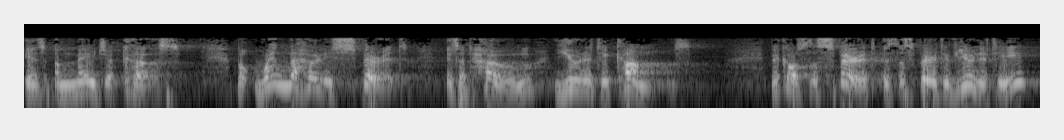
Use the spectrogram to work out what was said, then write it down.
is a major curse. But when the Holy Spirit is at home, unity comes. Because the Spirit is the Spirit of unity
